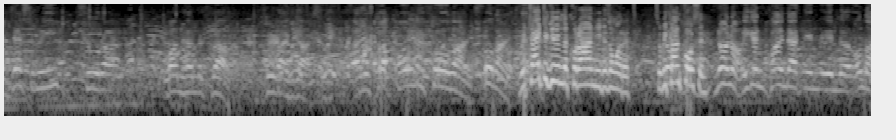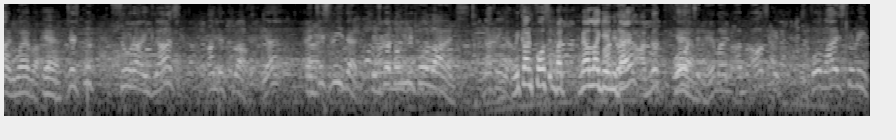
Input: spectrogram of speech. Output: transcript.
and just read Surah 112. Ikhlas. And it's got only four lines. Four lines. We tried to give him the Quran, he doesn't want it. So we can't force him. No, no, you can find that in, in uh, online, wherever. Yeah. Just put Surah Ikhlas 112, yeah? And just read that. He's got only four lines, nothing else. We can't force him, but may Allah give him I'm not, hidayah. I'm not Yeah, yeah. forcing him. I'm, I'm asking four lines to read.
